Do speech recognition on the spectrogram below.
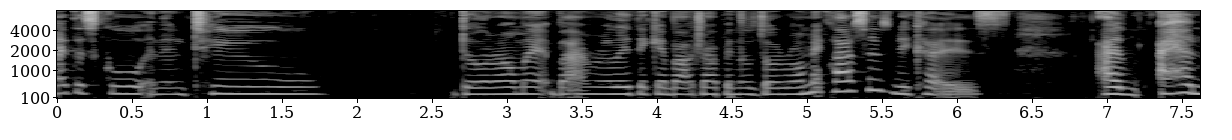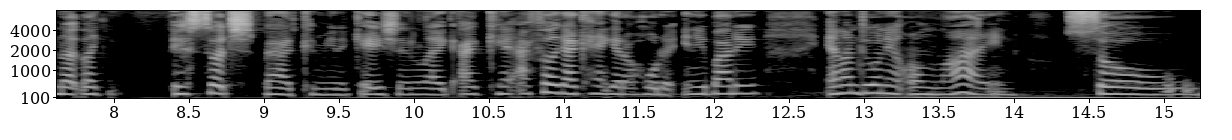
at the school and then two dual enrollment, but I'm really thinking about dropping those dual enrollment classes because I I have not like it's such bad communication. Like I can't I feel like I can't get a hold of anybody and I'm doing it online. So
